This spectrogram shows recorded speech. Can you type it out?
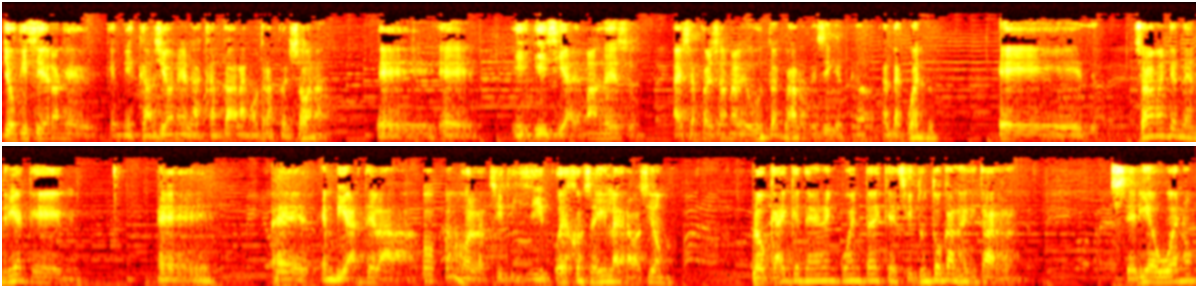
Yo quisiera que, que mis canciones las cantaran otras personas. Eh, eh, y, y si además de eso a esas personas les gusta, claro que sí, que estoy estoy de acuerdo. Eh, solamente tendría que, eh, eh, enviarte la, bueno, la- si, si puedes conseguir la grabación. Lo que hay que tener en cuenta es que si tú tocas la guitarra, sería bueno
